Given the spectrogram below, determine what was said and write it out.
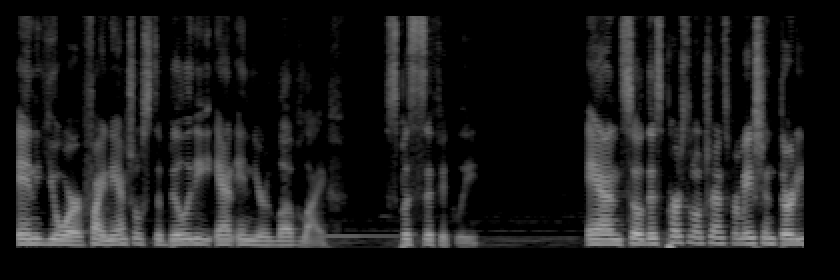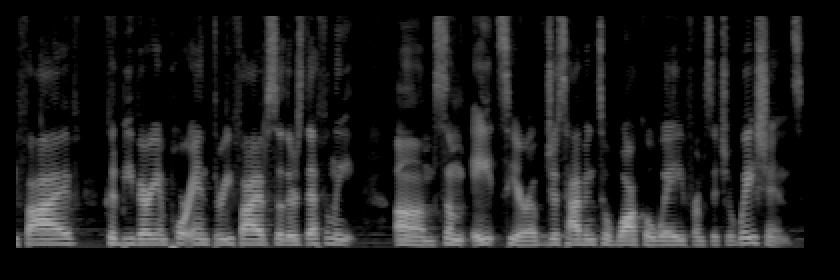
in your financial stability and in your love life specifically. And so, this personal transformation 35 could be very important, 3 5. So, there's definitely um, some eights here of just having to walk away from situations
